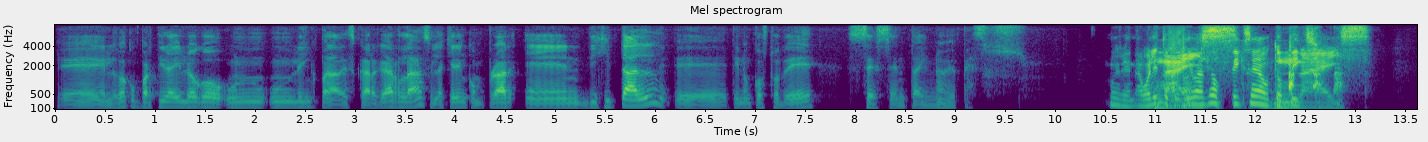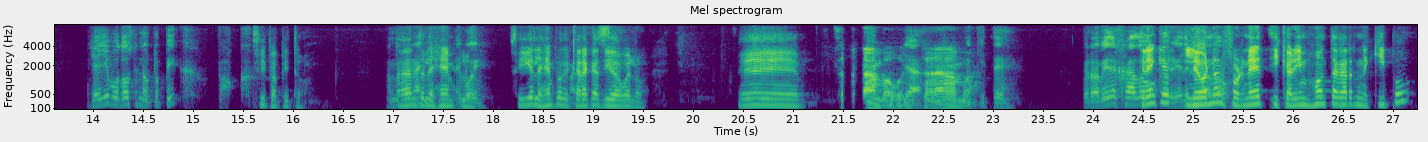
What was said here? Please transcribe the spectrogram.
Eh, les voy a compartir ahí luego un, link para descargarla. Si la quieren comprar en digital, eh, tiene un costo de 69 pesos. Muy bien. Abuelito, nice. llevas dos pics en Autopic. Nice. ¿Ya llevo dos en Autopic? Sí, papito. dando el ejemplo. Sigue el ejemplo que Caracas dio, abuelo. Eh, caramba, abuelo, caramba. quité. Pero había dejado. ¿Creen que Leonard Fournette y Karim Hunt agarren equipo?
